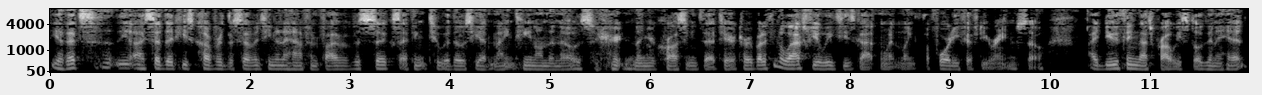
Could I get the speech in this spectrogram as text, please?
Yeah, that's, I said that he's covered the 17 and a half and five of his six. I think two of those he had 19 on the nose. So and then you're crossing into that territory. But I think the last few weeks he's gotten went like the 40, 50 range. So I do think that's probably still going to hit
